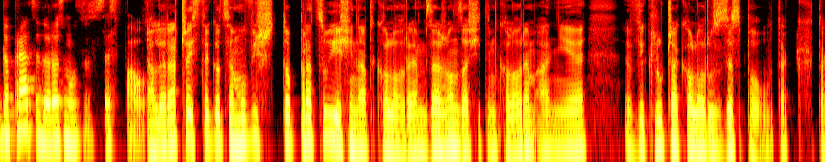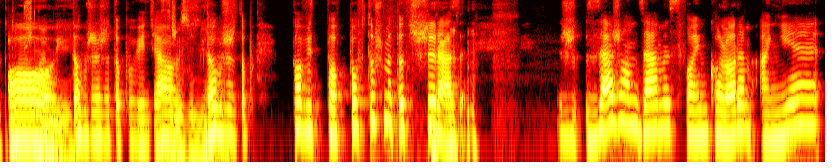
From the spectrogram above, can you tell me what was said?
do pracy, do rozmów z zespołu. Ale raczej z tego, co mówisz, to pracuje się nad kolorem, zarządza się tym kolorem, a nie wyklucza koloru z zespołu. Tak, tak to Oj, przynajmniej dobrze, że to powiedziałeś. Dobrze, że to... Po, powtórzmy to trzy razy. Zarządzamy swoim kolorem, a nie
